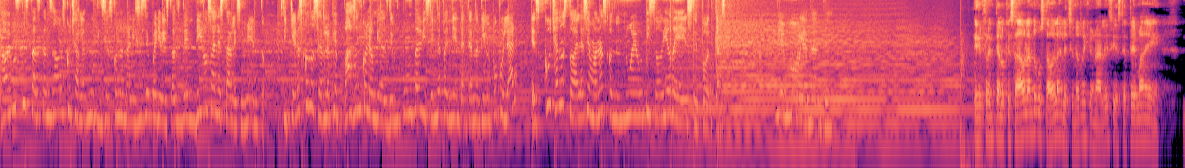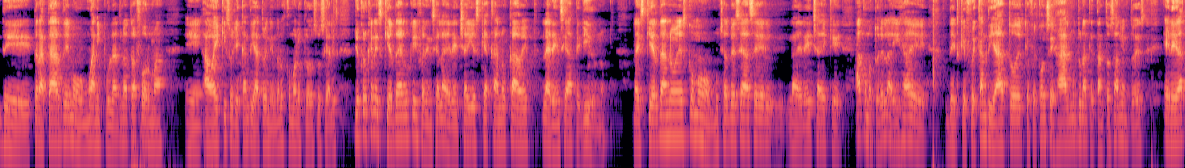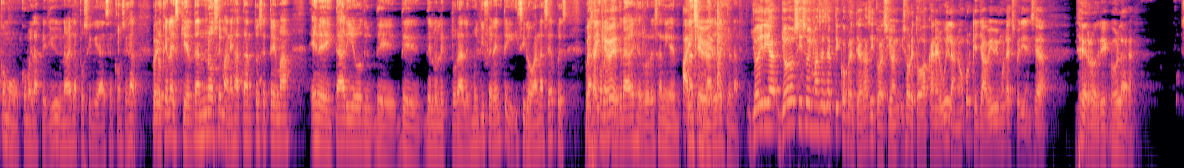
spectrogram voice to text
Sabemos que estás cansado de escuchar las noticias con análisis de periodistas vendidos al establecimiento. Si quieres conocer lo que pasa en Colombia desde un punto de vista independiente, alternativo y popular, escúchanos todas las semanas con un nuevo episodio de este podcast. Memoria andante. Eh, frente a lo que estaba hablando Gustavo de las elecciones regionales y este tema de, de tratar de manipular de una otra forma eh, a X o Y candidato vendiéndolos como a los productos sociales, yo creo que en la izquierda hay algo que diferencia a la derecha y es que acá no cabe la herencia de apellido, ¿no? La izquierda no es como muchas veces hace la derecha de que, ah, como tú eres la hija de, del que fue candidato, del que fue concejal durante tantos años, entonces hereda como, como el apellido y una vez la posibilidad de ser concejal. Pues- Creo que en la izquierda no se maneja tanto ese tema hereditario de, de, de, de lo electoral, es muy diferente y, y si lo van a hacer, pues, Pues van hay a que cometer ver. graves errores a nivel Hay que nacional y regional. Yo diría, yo sí soy más escéptico frente a esa situación y sobre todo acá en el Huila, ¿no? Porque ya vivimos la experiencia de Rodrigo Lara.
